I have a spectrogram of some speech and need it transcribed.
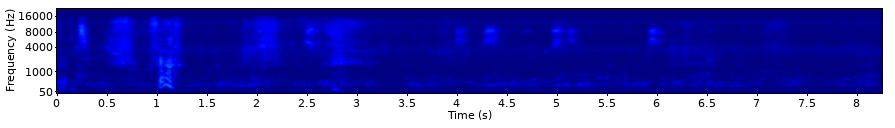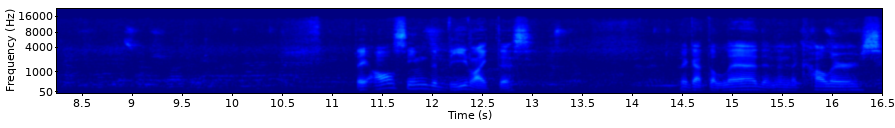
That's, huh. They all seem to be like this. They got the lead and then the colors.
